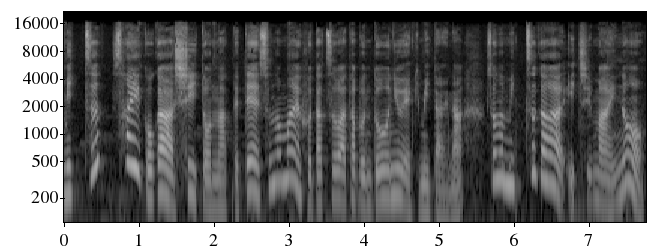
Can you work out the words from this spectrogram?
3つ最後がシートになっててその前2つは多分導入液みたいなその3つが1枚の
